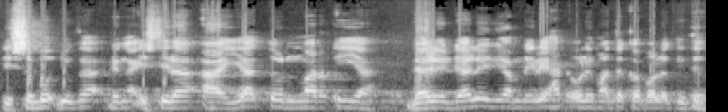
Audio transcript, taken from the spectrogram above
disebut juga dengan istilah ayatun mar'iyah dalil-dalil yang dilihat oleh mata kepala kita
